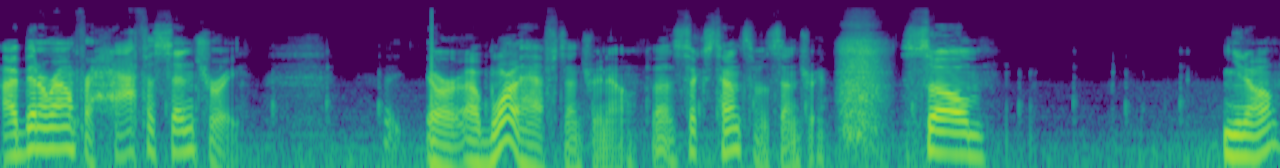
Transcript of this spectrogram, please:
I've been around for half a century, or uh, more than half a century now, six tenths of a century. So you know,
